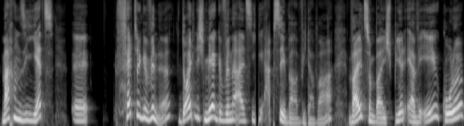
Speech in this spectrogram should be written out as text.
machen sie jetzt äh, fette Gewinne, deutlich mehr Gewinne als je absehbar wieder war, weil zum Beispiel RWE Kohle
